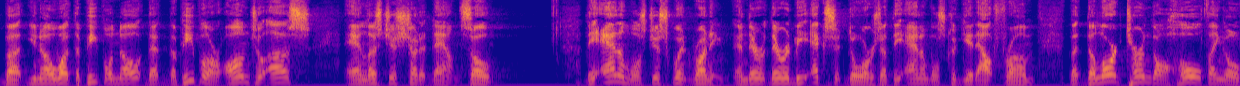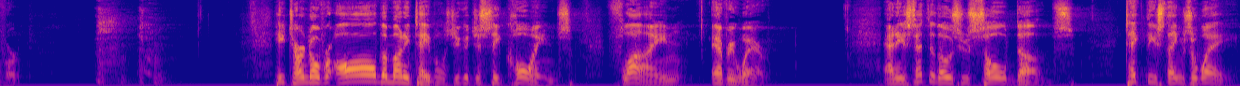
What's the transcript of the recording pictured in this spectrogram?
But you know what? The people know that the people are on to us and let's just shut it down. So, the animals just went running and there, there would be exit doors that the animals could get out from. But the Lord turned the whole thing over. he turned over all the money tables. You could just see coins flying everywhere. And he said to those who sold doves, Take these things away.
